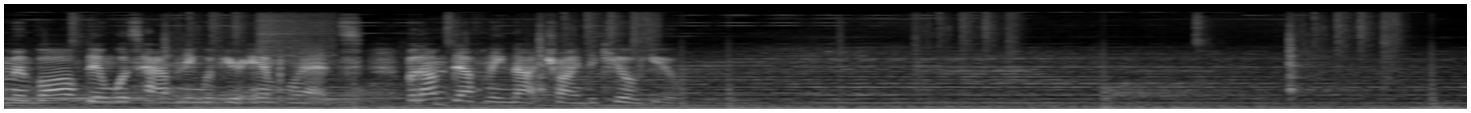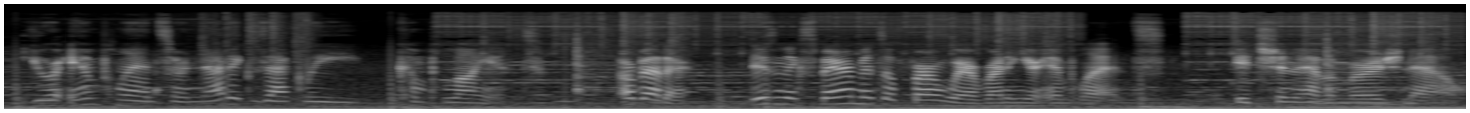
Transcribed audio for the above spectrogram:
I'm involved in what's happening with your implants, but I'm definitely not trying to kill you. Your implants are not exactly compliant. Or better, there's an experimental firmware running your implants. It shouldn't have emerged now.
